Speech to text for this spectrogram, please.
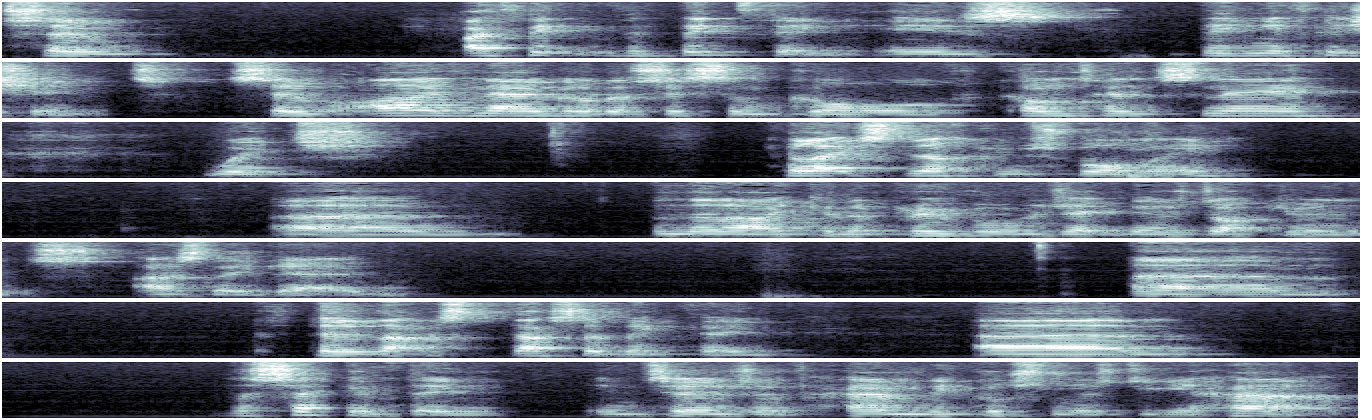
so I think the big thing is being efficient. So I've now got a system called Content Snare, which collects the documents for me, um, and then I can approve or reject those documents as they go. Um, so that's that's a big thing. Um, the second thing, in terms of how many customers do you have,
